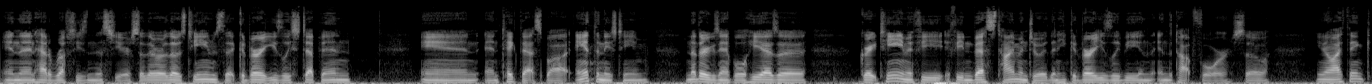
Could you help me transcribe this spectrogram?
and then had a rough season this year. So there were those teams that could very easily step in and and take that spot. Anthony's team, another example, he has a great team. If he if he invests time into it, then he could very easily be in in the top four. So, you know, I think.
